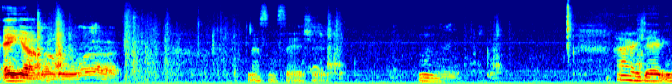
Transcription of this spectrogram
Hey, yo. That's some sad shit. Mm. All right, daddy.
